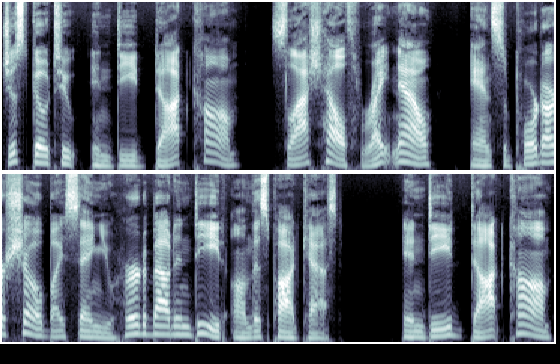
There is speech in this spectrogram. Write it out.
Just go to indeed.com slash health right now and support our show by saying you heard about Indeed on this podcast. Indeed.com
